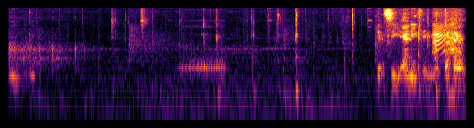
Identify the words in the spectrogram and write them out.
Uh, can't see anything. What the hell?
